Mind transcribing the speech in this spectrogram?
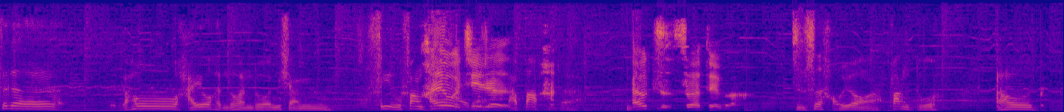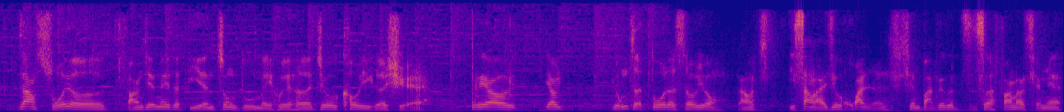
这个，然后还有很多很多，你想，例如放还有伤害的记着打 buff 的，还有紫色对吧？紫色好用啊，放毒，然后让所有房间内的敌人中毒，每回合就扣一格血。这个要要勇者多的时候用，然后一上来就换人，先把这个紫色放到前面，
